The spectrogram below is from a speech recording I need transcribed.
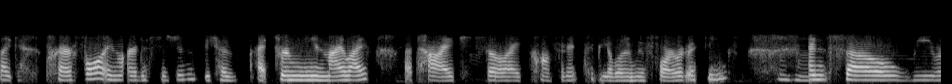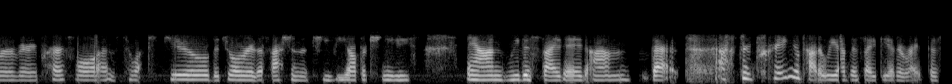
like prayerful in our decisions because I, for me in my life, that's how I feel like confident to be able to move forward with things. Mm-hmm. And so we were very prayerful as to what to do, the jewelry, the fashion, the TV opportunities. And we decided um, that after praying about it, we had this idea to write this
